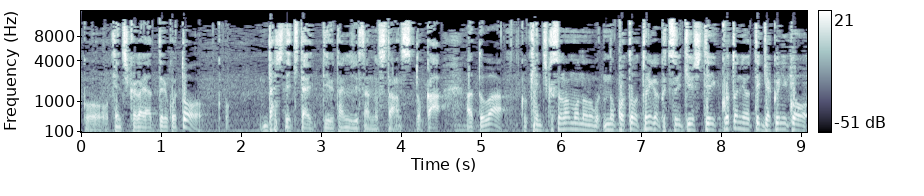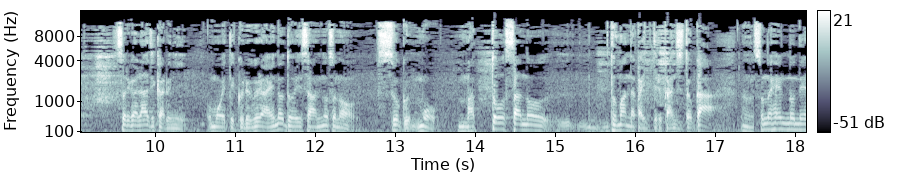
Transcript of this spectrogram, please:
こう建築家がやってることを出していきたいっていう谷尻さんのスタンスとかあとはこう建築そのもののことをとにかく追求していくことによって逆にこうそれがラジカルに思えてくるぐらいの土井さんのそのすごくもう真っ当さのど真ん中いってる感じとか、うん、その辺の狙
